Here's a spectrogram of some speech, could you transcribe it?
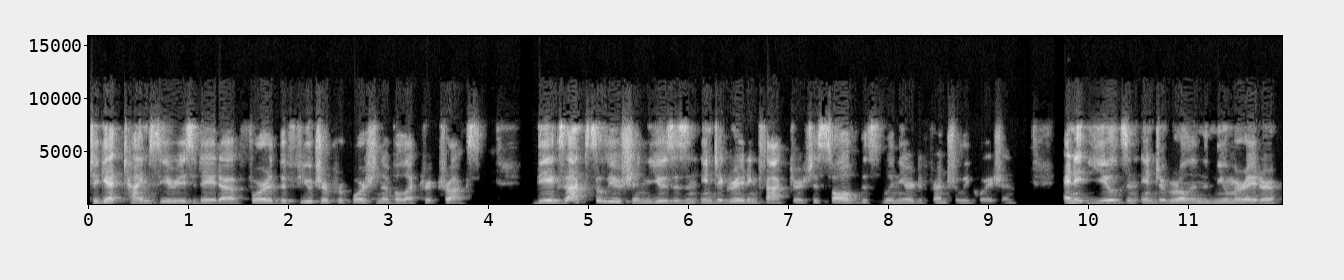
to get time series data for the future proportion of electric trucks. The exact solution uses an integrating factor to solve this linear differential equation. and it yields an integral in the numerator,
